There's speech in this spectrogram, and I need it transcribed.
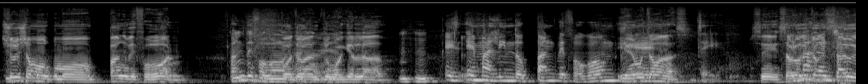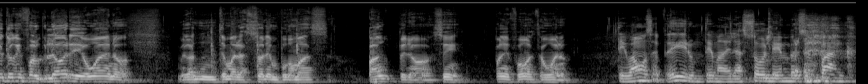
Yo lo llamo como punk de fogón. Punk de fogón. Puedo tocar en cualquier lado. Es, es más lindo punk de fogón Y que... me gusta más. Sí. Sí, salvo que, toque, salvo que toque folclore, digo, bueno, me canta un tema de la sola un poco más punk, pero sí, punk de fogón está bueno. Te vamos a pedir un tema de la Sole en versión punk.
